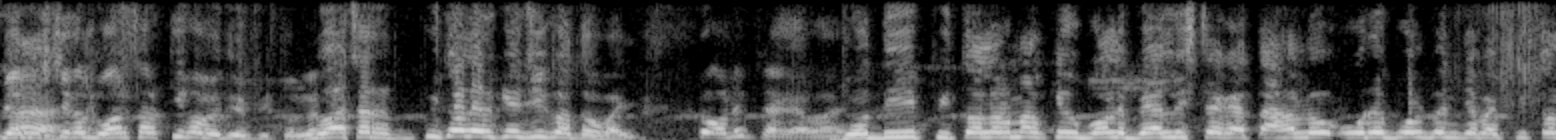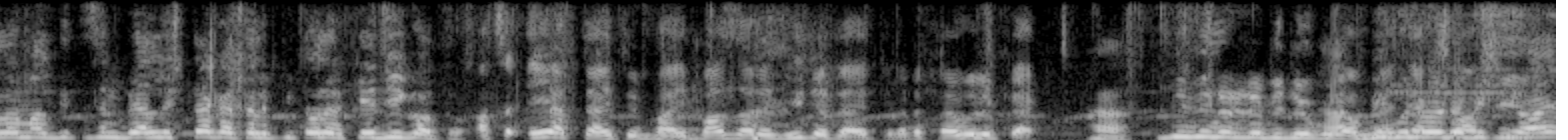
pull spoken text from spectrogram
বিয়াল্লিশ হ্যাঁ। টাকা লোহার ছাড়া কীভাবে দিবে পিতলে লোহাচার পিতলের কেজি কত ভাই? অনেক টাকা ভাই। যদি পিতলের মাল কেউ বলে বিয়াল্লিশ টাকা তাহলে ওরে বলবেন যে ভাই পিতলের মাল দিতেছেন বিয়াল্লিশ টাকা তাহলে পিতলের কেজি কত? আচ্ছা এই একটা আইটেম ভাই বাজারে হিট একটা আইটেম এটা ফ্যামিলি প্যাক হ্যাঁ। বিভিন্ন রেটের ভিডিও করে হ্যাঁ, বিভিন্ন রেটে বিক্রি হয়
